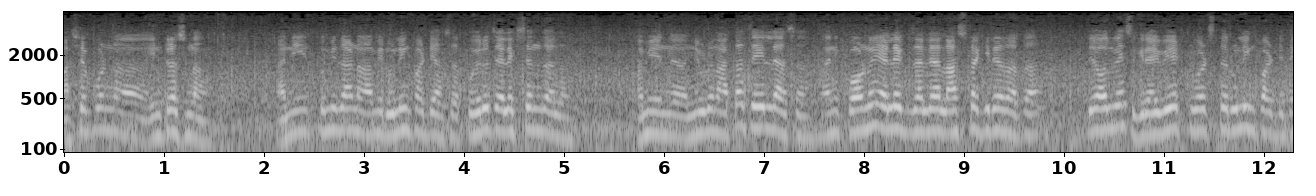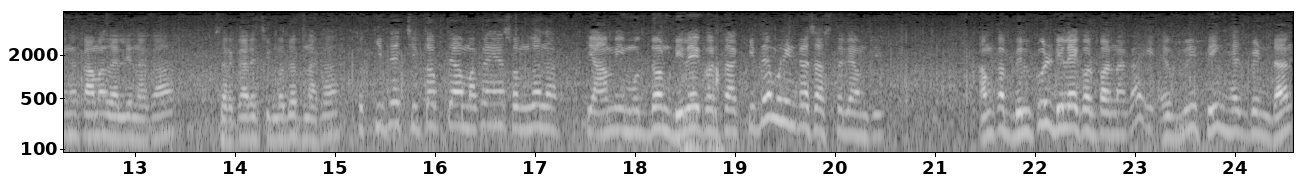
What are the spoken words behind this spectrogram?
मातशें पूण इंट्रस्ट ना. आनी तुमी जाणा आमी रुलींग पार्टी आसा पयरूच इलेक्शन जालां आमी निवडून आतांच येयल्ले आसा आनी कोणूय इलेक्ट जाल्यार लास्टाक कितें जाता ते always graduate towards the ruling party तांकां कामां जाल्लीं नाका सरकाराची मदत नाका. सो कितें चिंतप त्या म्हाका हें समजना की आमी मुद्दम डिले करता. कितें म्हूण इंट्रस्ट आसतली आमची. आमकां बिलकूल डिले करपाक नाका. Everything has been done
